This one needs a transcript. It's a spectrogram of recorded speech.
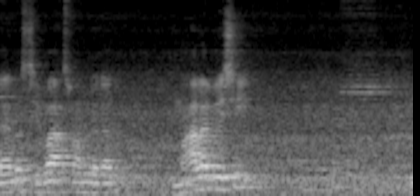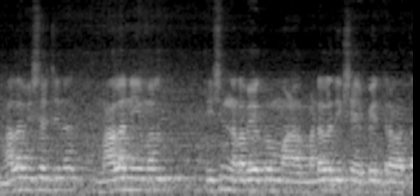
గారు శివ కాదు. గారు మాల వేసి మాల విసర్జన మాల నియమాలు తీసి నలభై ఒక్క మండల దీక్ష అయిపోయిన తర్వాత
